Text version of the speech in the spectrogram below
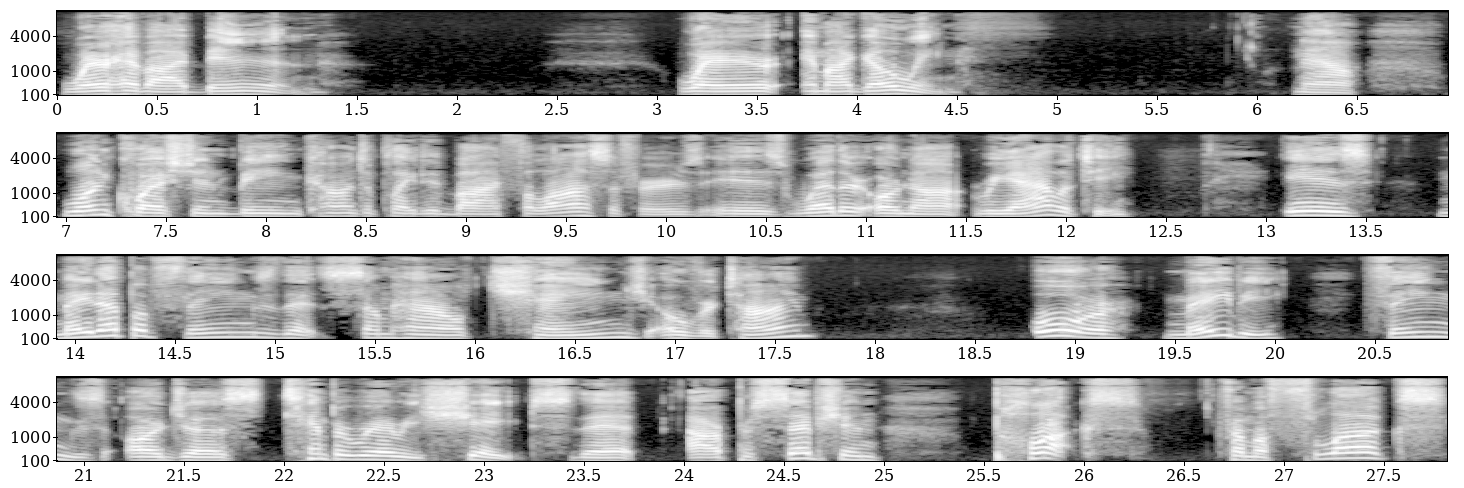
Where have I been? Where am I going? Now, one question being contemplated by philosophers is whether or not reality is made up of things that somehow change over time, or maybe things are just temporary shapes that our perception plucks from a flux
